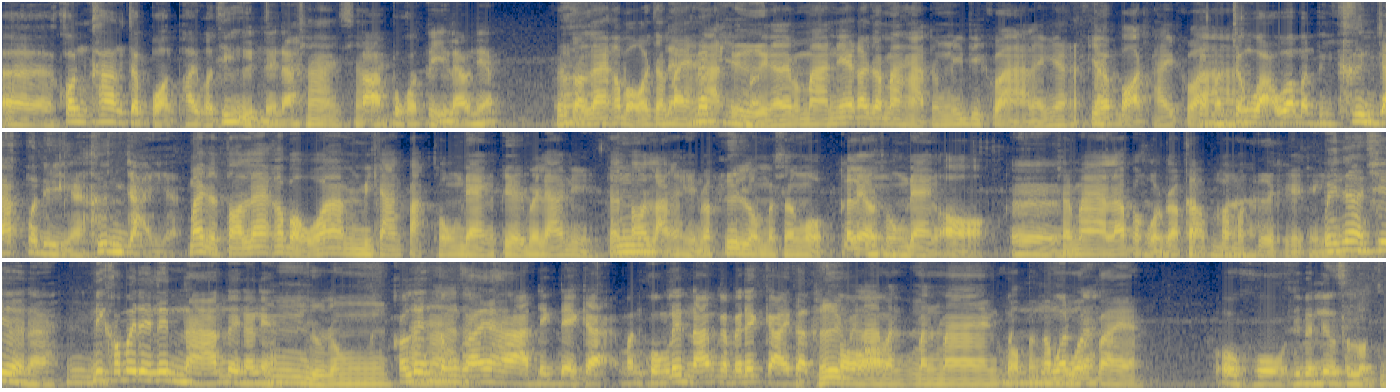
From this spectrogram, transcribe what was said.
เอ่อค่อนข้างจะปลอดภัยกว่าที่อื่นเลยนะใช่ใช่ตามปกติแล้วเนี่ยคือ ตอนแรกเขาบอกว่าจะไปแม่หาดพิมพ์อื่นอะอะไรประมาณเนี้ยก็จะมาหาดตรงนี้ดีกว่าอะไรเงี้ยคิดว่าปลอดภัยกว่าแต่มันจังหวะว่ามันเป็นคลื่นยักษ์พอดีไงคลื่นใหญ่อะไม่แต่ตอนแรกเขาบอกว่ามันมีการปักธงแดงเตือนไว้แล้วนี่ แต่ตอนหลังเห็นว่าคลื่นลมมันสงบก็เลยเอาธงแดงออกเออใช่ไหมแล้วปรากฏว่าก็กลับมาก็มาเกิดเหตุอย่างไม่เงี้ยน่าเชื่อนะนี่เขาไม่ได้เล่นน้ำเลยนะเนี่ยอืมอยู่ตรงเขาเล่นตรงชายหาดเด็กๆอะมันคงเล่นน้ำกันไม่ได้ไกลก็คลื่นต่อเวลามันมันมากันกบมันก็มันม้วนม้วนนะไปอะโอ้โหนี่เป็นเรื่องสลดจ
